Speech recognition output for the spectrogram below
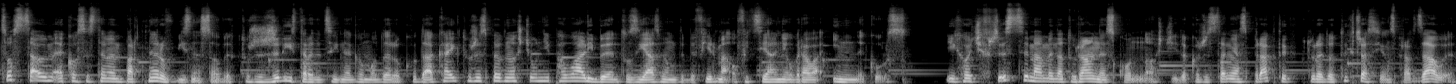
Co z całym ekosystemem partnerów biznesowych, którzy żyli z tradycyjnego modelu Kodaka i którzy z pewnością nie pałaliby entuzjazmem, gdyby firma oficjalnie obrała inny kurs. I choć wszyscy mamy naturalne skłonności do korzystania z praktyk, które dotychczas się sprawdzały,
